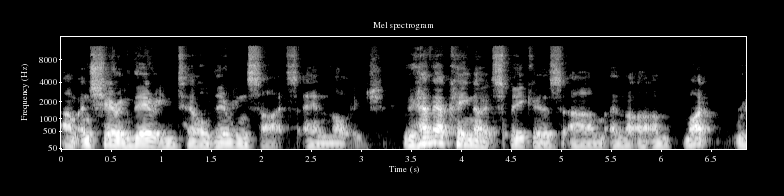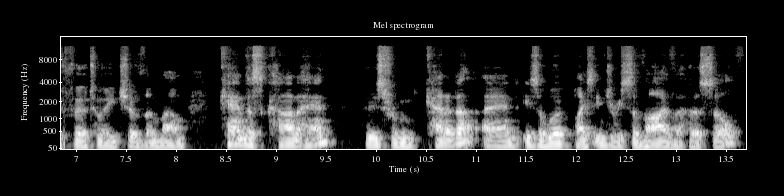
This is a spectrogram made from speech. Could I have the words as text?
um, and sharing their intel, their insights, and knowledge. We have our keynote speakers, um, and I, I, might refer to each of them. Um, Candice Carnahan who's from Canada and is a workplace injury survivor herself.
